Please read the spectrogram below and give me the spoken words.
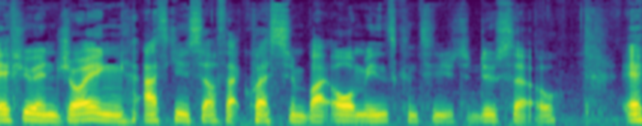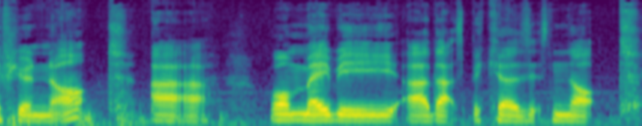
if you're enjoying asking yourself that question, by all means, continue to do so. If you're not, uh, well, maybe uh, that's because it's not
